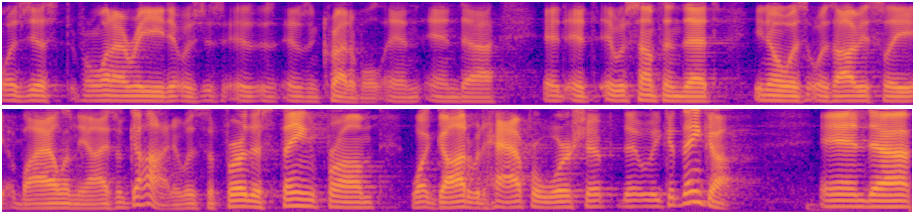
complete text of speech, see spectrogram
was just from what i read it was just it was, it was incredible and and uh, it, it, it was something that you know, was, was obviously vile in the eyes of God. It was the furthest thing from what God would have for worship that we could think of. And, uh,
